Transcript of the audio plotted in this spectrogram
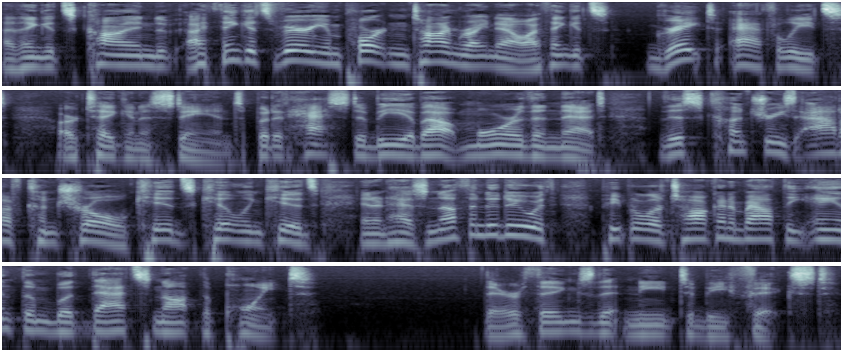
I think it's kind of I think it's very important time right now. I think it's great athletes are taking a stand, but it has to be about more than that. This country's out of control, kids killing kids, and it has nothing to do with people are talking about the anthem, but that's not the point. There are things that need to be fixed.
